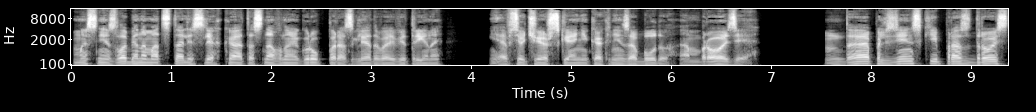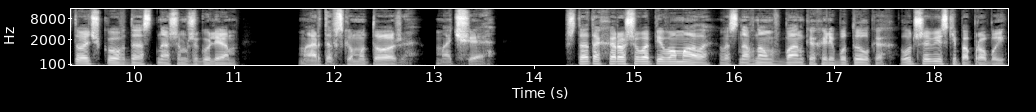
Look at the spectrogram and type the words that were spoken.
Мы с Незлобиным отстали слегка от основной группы, разглядывая витрины. «Я все чешское никак не забуду. Амброзия». «Да, Пльзинский проздрой сто очков даст нашим «Жигулям». «Мартовскому тоже. Моча». «В Штатах хорошего пива мало, в основном в банках или бутылках. Лучше виски попробуй».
